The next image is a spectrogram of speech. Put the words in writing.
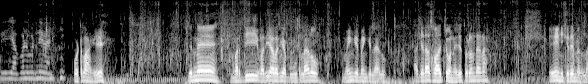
ਮੇਰੀ ਆਪਾਂ ਨੂੰ ਬਣੀ ਬਣੀ ਪੁੱਟ ਲਾਂਗੇ। ਜਿੰਨੇ ਮਰਜ਼ੀ ਵਧੀਆ ਵਧੀਆ ਬੂਟ ਲੈ ਲਓ। ਮਹਿੰਗੇ ਮਹਿੰਗੇ ਲੈ ਲਓ। ਆ ਜਿਹੜਾ ਸਵਾਦ ਝੋਨੇ 'ਚ ਤੁਰਨ ਦਾ ਨਾ ਇਹ ਨਹੀਂ ਕਿਤੇ ਮਿਲਦਾ।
